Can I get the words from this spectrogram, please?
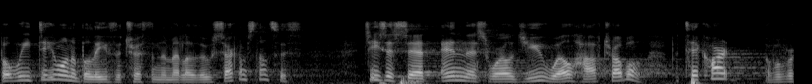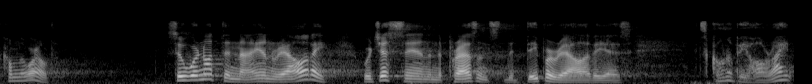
But we do want to believe the truth in the middle of those circumstances. Jesus said, In this world you will have trouble, but take heart, I've overcome the world. So we're not denying reality. We're just saying in the presence, the deeper reality is, it's going to be all right.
